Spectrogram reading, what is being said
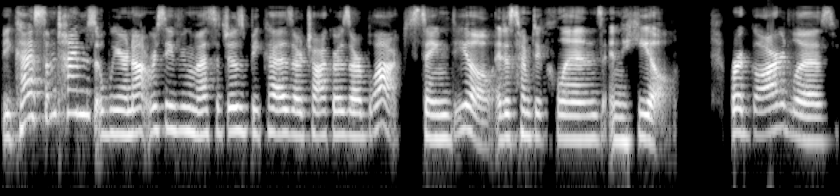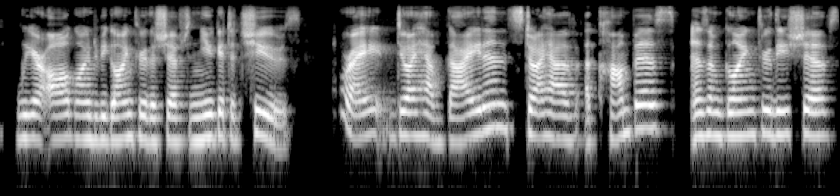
because sometimes we are not receiving messages because our chakras are blocked. Same deal. It is time to cleanse and heal. Regardless, we are all going to be going through the shift and you get to choose. All right, do I have guidance? Do I have a compass as I'm going through these shifts?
